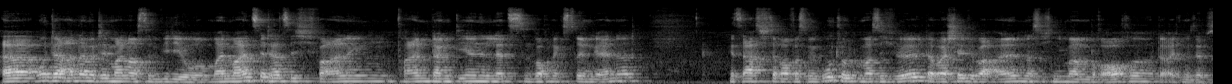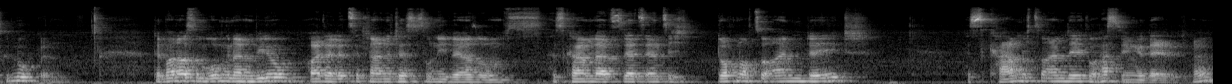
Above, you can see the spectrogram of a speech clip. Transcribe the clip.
Äh, unter anderem mit dem Mann aus dem Video. Mein Mindset hat sich vor allen Dingen, vor allem dank dir in den letzten Wochen extrem geändert. Jetzt achte ich darauf, was mir gut tut und was ich will. Dabei steht über allem, dass ich niemanden brauche, da ich mir selbst genug bin. Der Mann aus dem oben genannten Video war der letzte kleine Test des Universums. Es kam letztendlich doch noch zu einem Date. Es kam nicht zu einem Date, du hast ihn gedatet. Ne?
